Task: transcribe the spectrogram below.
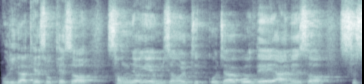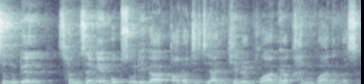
우리가 계속해서 성령의 음성을 듣고자 하고 내 안에서 스승된 선생의 목소리가 떨어지지 않기를 구하며 간구하는 것은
